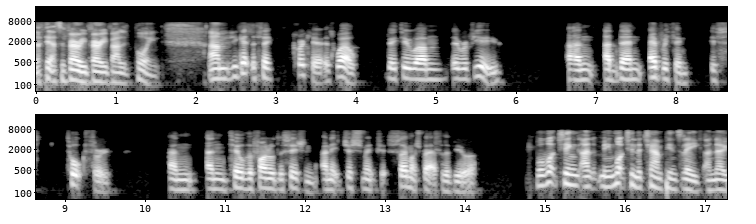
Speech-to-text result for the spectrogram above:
I think that's a very, very valid point. Um, you get the same cricket as well. They do um they review, and and then everything is talked through, and until the final decision, and it just makes it so much better for the viewer. well, watching, I mean, watching the Champions League. I know,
